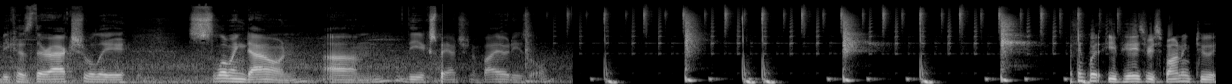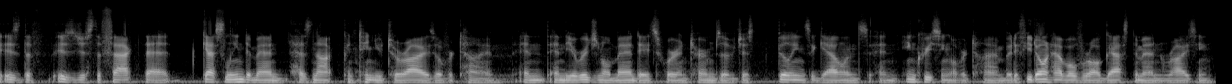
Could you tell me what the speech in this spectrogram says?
because they're actually slowing down um, the expansion of biodiesel. I think what EPA is responding to is the is just the fact that gasoline demand has not continued to rise over time, and and the original mandates were in terms of just billions of gallons and increasing over time. But if you don't have overall gas demand rising,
